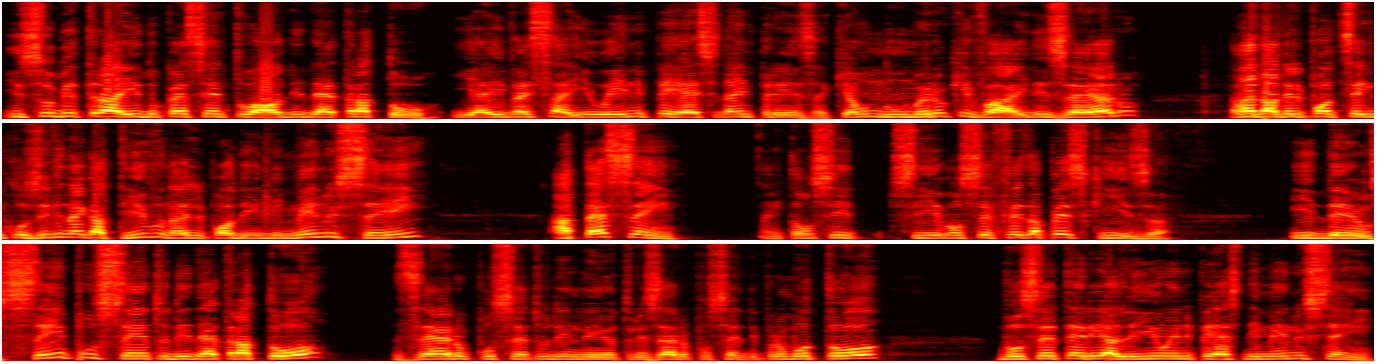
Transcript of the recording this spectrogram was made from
e subtrair do percentual de detrator. E aí vai sair o NPS da empresa, que é um número que vai de zero. Na verdade, ele pode ser inclusive negativo, né? ele pode ir de menos 100 até 100. Então, se, se você fez a pesquisa e deu 100% de detrator, 0% de neutro e 0% de promotor, você teria ali um NPS de menos 100.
